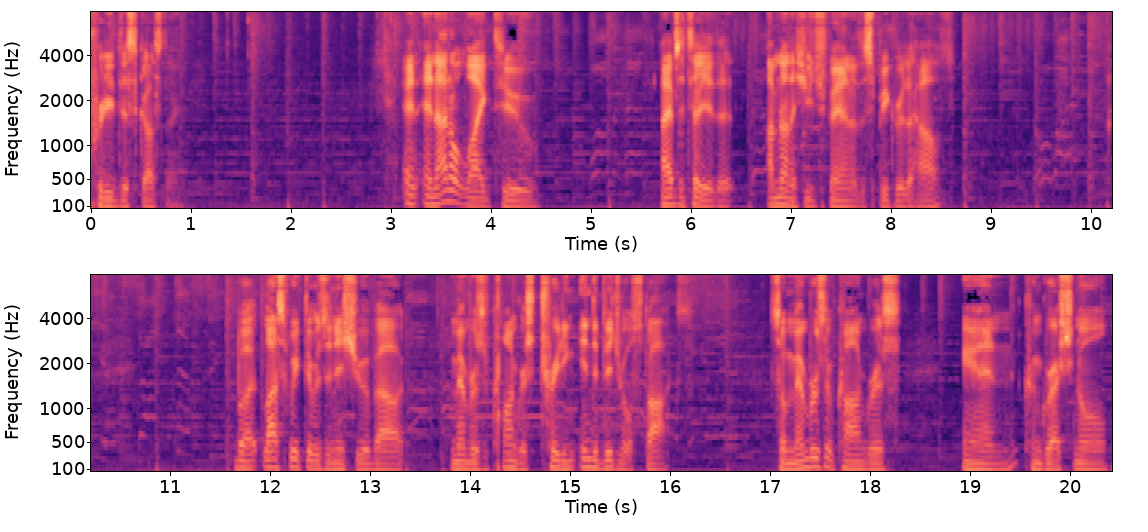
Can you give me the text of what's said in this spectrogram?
Pretty disgusting. And and I don't like to I have to tell you that I'm not a huge fan of the Speaker of the House. But last week there was an issue about members of Congress trading individual stocks. So members of Congress and congressional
